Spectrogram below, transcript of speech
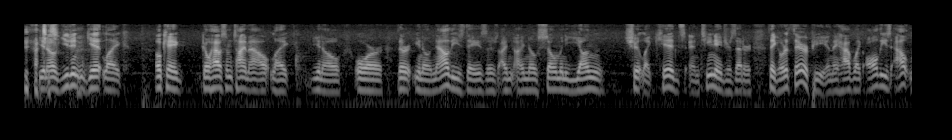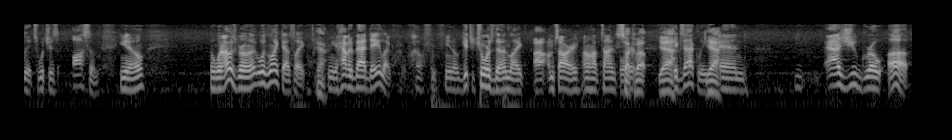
Yeah, you know, just- you didn't get like, okay, go have some time out, like you know, or there, you know, now these days, there's I, I know so many young shit like kids and teenagers that are they go to therapy and they have like all these outlets, which is awesome, you know. But when I was growing up, it wasn't like that. It's like Yeah. when you're having a bad day, like, well, you know, get your chores done. Like, I, I'm sorry, I don't have time for Suck it. Suck it up. Yeah. Exactly. Yeah. And as you grow up,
